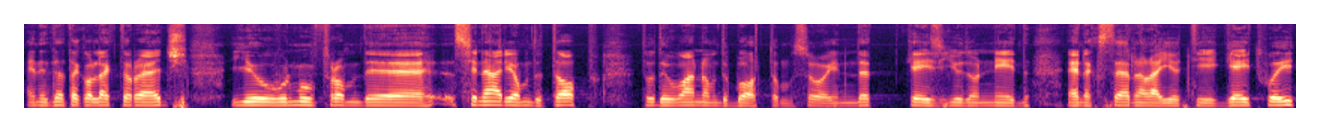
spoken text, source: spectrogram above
and the data collector edge, you will move from the scenario on the top to the one on the bottom. So in that case, you don't need an external IoT gateway.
